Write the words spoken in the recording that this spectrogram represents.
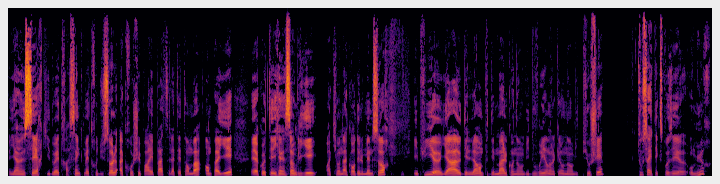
Il y a un cerf qui doit être à 5 mètres du sol, accroché par les pattes, la tête en bas, empaillé. Et à côté, il y a un sanglier à qui on a accordé le même sort. Et puis il y a des lampes, des mâles qu'on a envie d'ouvrir, dans lesquels on a envie de piocher. Tout ça est exposé au mur.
